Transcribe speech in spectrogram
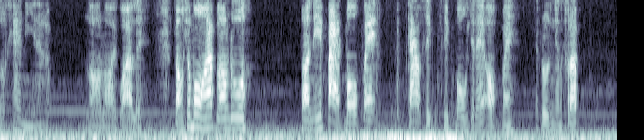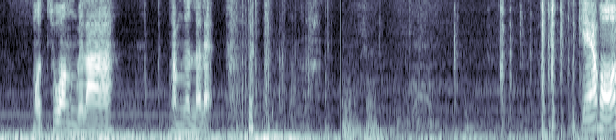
รถแค่นี้นะครับ รอร้อยกว่าเลย 2 ชั่วโมงครับ ลองดู ตอนนี้ 8 โมงเป๊ะ 90 10 โมงจะได้ออกไหม รุ้นกันครับ หมดช่วงเวลาทำเงินแล้วแหละ โอ เคครับผม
